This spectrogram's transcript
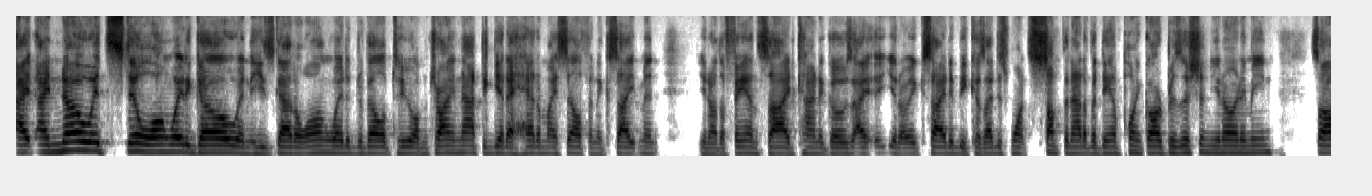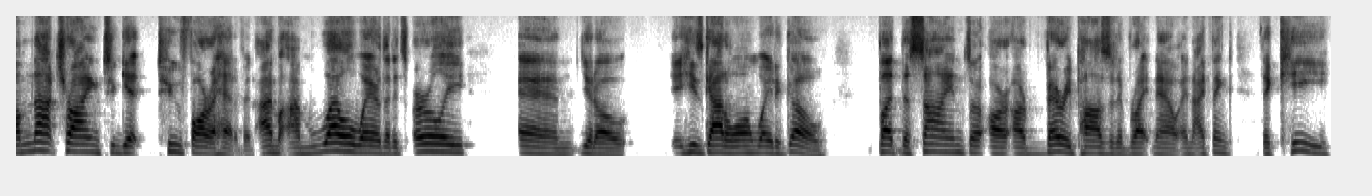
I I know it's still a long way to go, and he's got a long way to develop too. I'm trying not to get ahead of myself in excitement. You know, the fan side kind of goes, I you know, excited because I just want something out of a damn point guard position. You know what I mean? So I'm not trying to get too far ahead of it. I'm I'm well aware that it's early, and you know, he's got a long way to go, but the signs are are, are very positive right now, and I think the key,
